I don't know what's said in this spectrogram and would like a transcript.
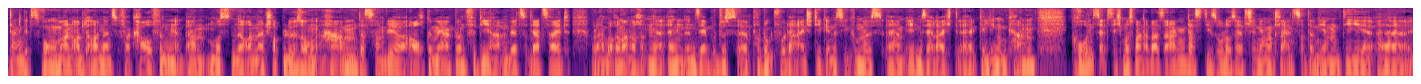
dann gezwungen waren, online zu verkaufen, ähm, mussten eine Online-Shop-Lösung haben. Das haben wir auch gemerkt und für die hatten wir zu der Zeit oder haben wir auch immer noch eine, ein, ein, sehr gutes äh, Produkt, wo der Einstieg in das E-Commerce ähm, eben sehr leicht äh, gelingen kann. Grundsätzlich muss man aber sagen, dass die Solo-Selbstständigen und Kleinstunternehmen die äh,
